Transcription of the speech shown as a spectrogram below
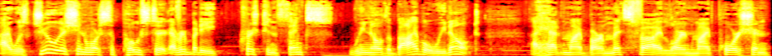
I was Jewish and we're supposed to, everybody Christian thinks we know the Bible. We don't. I had my bar mitzvah, I learned my portion,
